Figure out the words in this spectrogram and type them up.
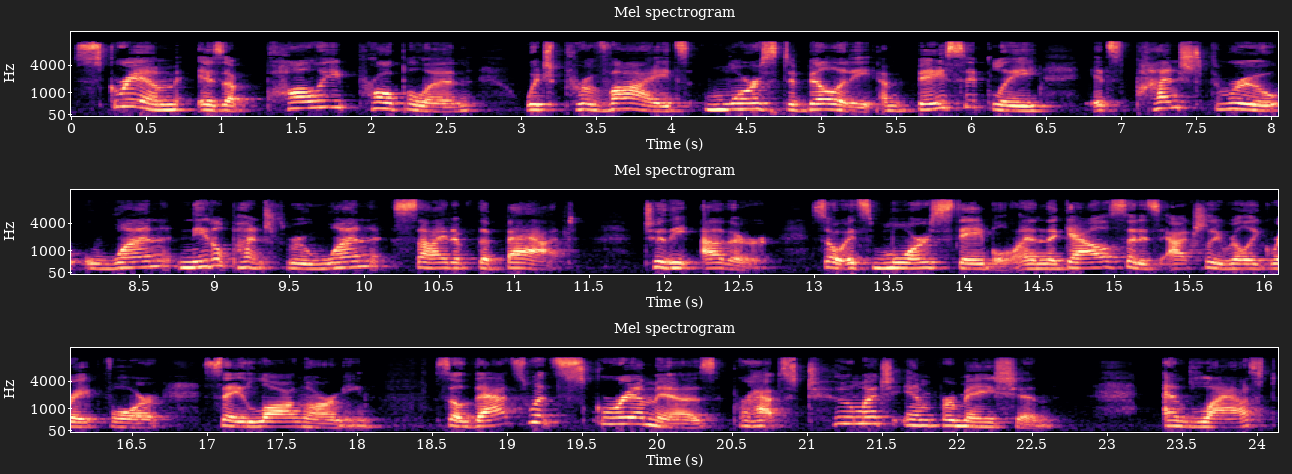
Scrim is a polypropylene which provides more stability and basically it's punched through one needle punched through one side of the bat to the other. So it's more stable. And the gal said it's actually really great for, say, long arming. So that's what scrim is, perhaps too much information. And last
